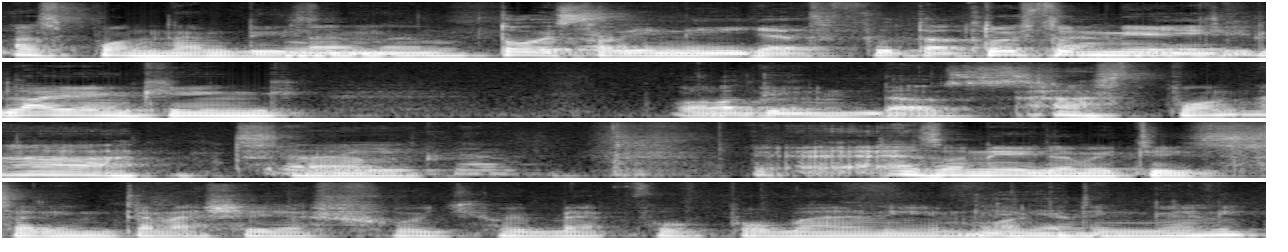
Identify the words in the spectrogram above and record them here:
Az pont nem Disney. Nem, nem. Toy Story 4-et futat. Toy Story 4, Lion King. Aladdin, de az... Azt pont, hát nem. nem ez a négy, amit így szerintem esélyes, hogy, hogy be fog próbálni marketingelni.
